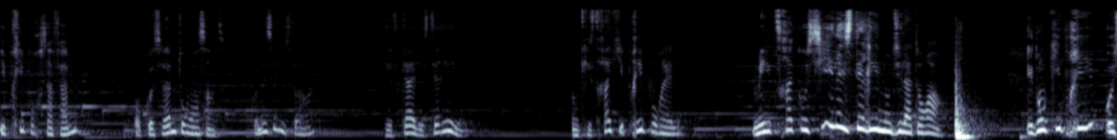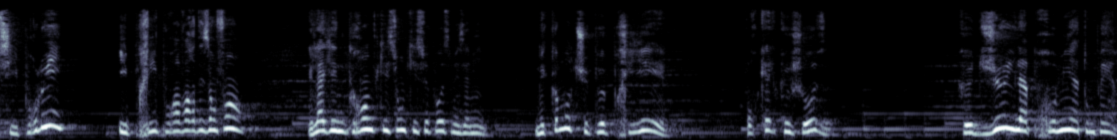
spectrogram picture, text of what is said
Il prie pour sa femme, pour que sa femme tombe enceinte. Vous connaissez l'histoire, hein? Rivka, elle est stérile. Donc Yitzhak, il prie pour elle. Mais Yitzhak aussi, il est stérile, nous dit la Torah. Et donc il prie aussi pour lui. Il prie pour avoir des enfants. Et là, il y a une grande question qui se pose, mes amis. Mais comment tu peux prier pour quelque chose que Dieu, il a promis à ton père?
